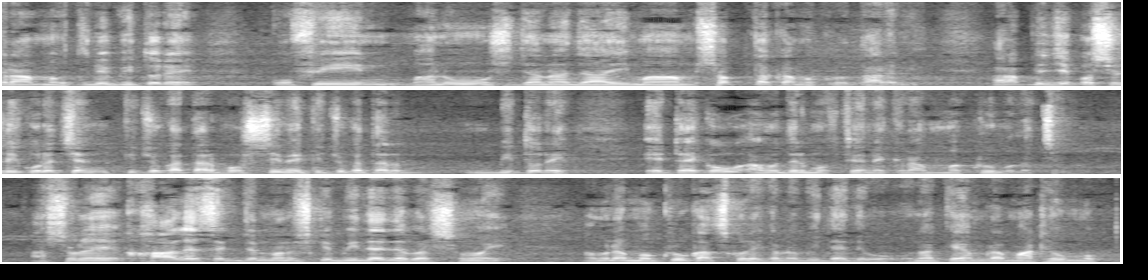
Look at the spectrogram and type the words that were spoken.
ক্রাম মসজিদের ভিতরে কফিন, মানুষ, জানাজা, ইমাম, সব তাকা মকরু তারেমি আর আপনি যে প্রশ্নটি করেছেন, কিছু কাতার পশ্চিমে, কিছু কাতার ভিতরে, এটাকেও আমাদের মুফতিয়ান ক্রাম মকরু বলেছেন। আসলে খালেস একজন মানুষকে বিদায় দেওয়ার সময় আমরা মকরু কাজ করে কেন বিদায় দেবো? ওনাকে আমরা মাঠে, উন্মুক্ত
